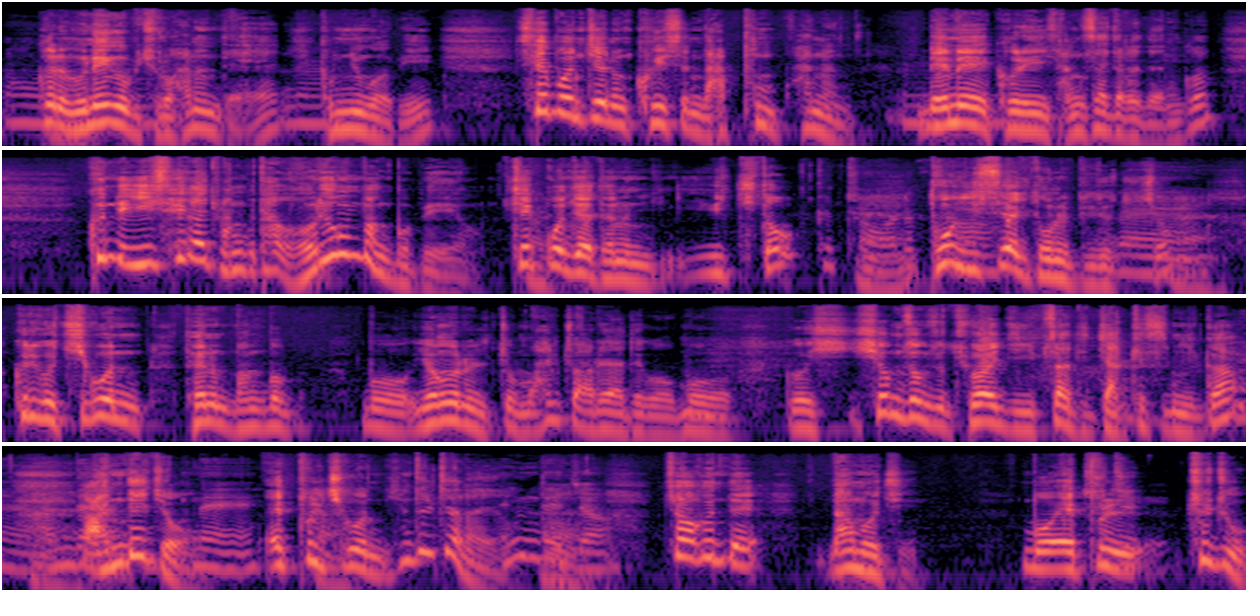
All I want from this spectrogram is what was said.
어. 그건 은행업이 주로 하는데 네. 금융업이 세 번째는 그 회사에 납품하는 음. 매매 거래 당사자가 되는 것. 근데 이 세 가지 방법 다 어려운 방법이에요. 채권자 되는 위치도 그렇죠. 어렵죠. 돈 있어야지 돈을 빌려주죠. 네. 그리고 직원 되는 방법 뭐 영어를 좀 할 줄 알아야 되고 뭐 그 시험 성적 좋아야지 입사 되지 않겠습니까? 네, 안, 안 되죠. 네. 애플 직원 힘들잖아요. 힘들죠. 자, 근데 나머지 뭐 애플 주주,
